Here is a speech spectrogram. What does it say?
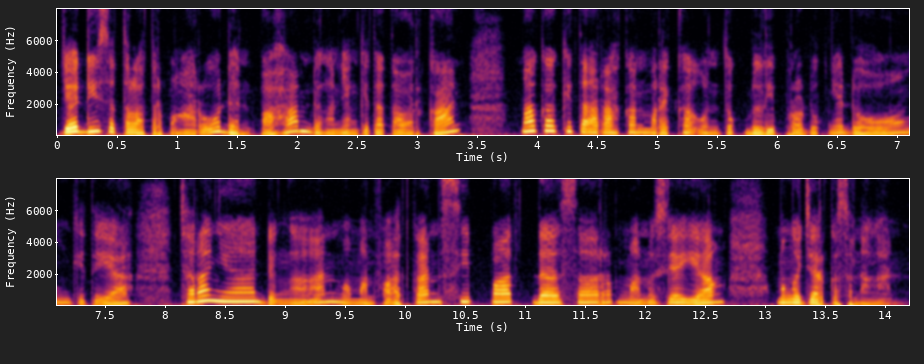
jadi setelah terpengaruh dan paham dengan yang kita tawarkan maka kita arahkan mereka untuk beli produknya dong gitu ya caranya dengan memanfaatkan sifat dasar manusia yang mengejar kesenangan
